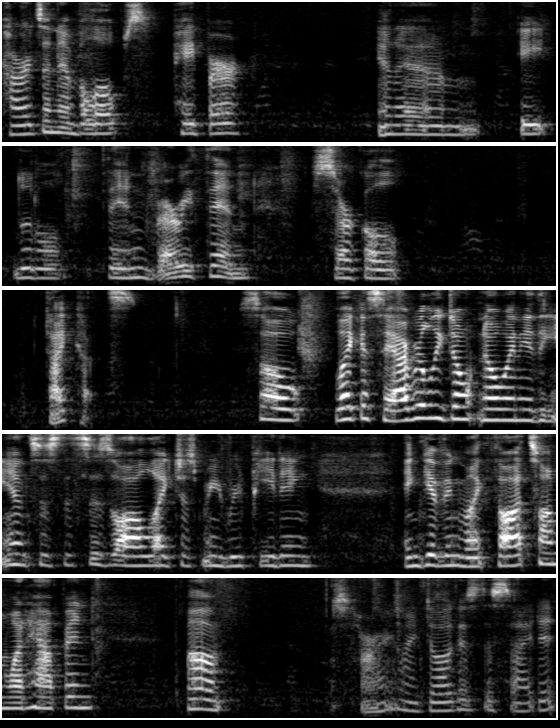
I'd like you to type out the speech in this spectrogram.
cards and envelopes, paper, and um, eight little thin, very thin circle die cuts. So, like I say, I really don't know any of the answers. This is all like just me repeating and giving my thoughts on what happened. Um, sorry, my dog has decided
